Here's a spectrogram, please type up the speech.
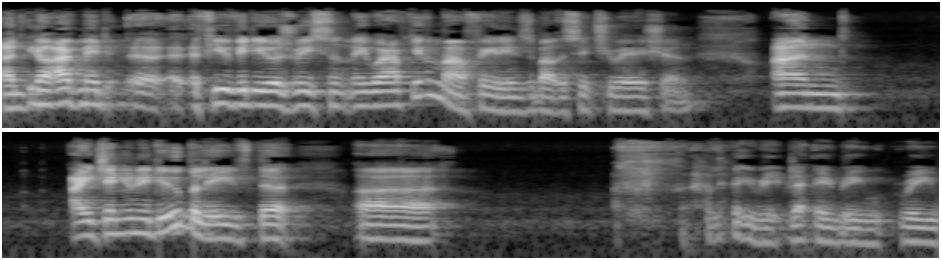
and, you know, I've made uh, a few videos recently where I've given my feelings about the situation. And I genuinely do believe that... Uh, let me, re, let me re, re,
